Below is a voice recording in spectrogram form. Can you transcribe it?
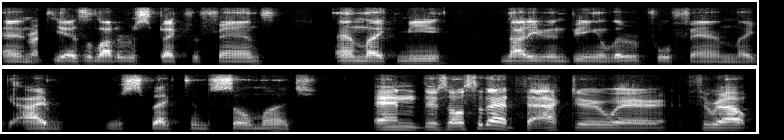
and right. he has a lot of respect for fans. And like me, not even being a Liverpool fan, like I respect him so much. And there's also that factor where throughout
